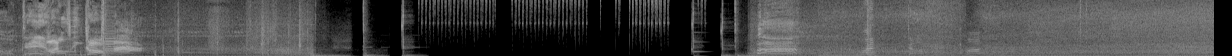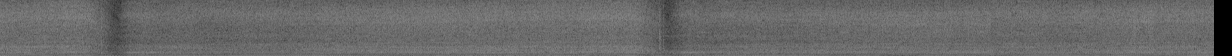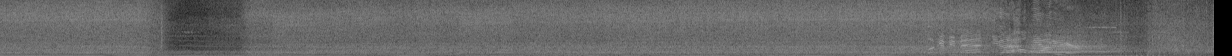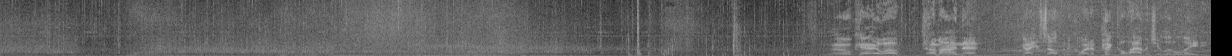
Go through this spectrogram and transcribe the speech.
Oh, damn, Let's homie. Okay, well, come on then. Got yourself into quite a pickle, haven't you, little lady?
